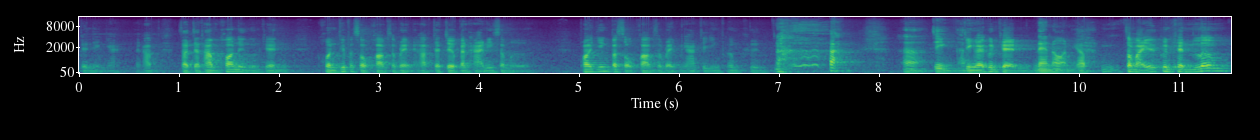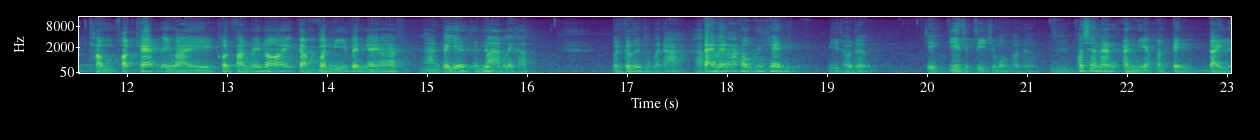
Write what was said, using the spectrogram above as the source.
เป็นอย่างเงี้ยนะครับสัจธรรมข้อหนึ่งคุณเคนคนที่ประสบความสำเร็จนะครับจะเจอปัญหานี้เสมอ เพราะยิ่งประสบความสำเร็จงานจะยิ่งเพิ่มขึ้น อ่าจริงครับจริงไหมคุณเคน แน่นอนครับ สมัยคุณเคนเริ่มทำพอดแคสต์ใหม่ๆ คนฟังน้อยๆ กับวันนี้เป็นไงบ้างครับ งานก็เยอะขึ้นมากเลยครับ มันก็เรื่องธรรมดา ครับแต่เวลาของคุณเคนมีเท่าเดิมจริง 24 ชั่วโมงเท่าเดิมเพราะฉะนั้นอันเนี้ยมันเป็นไดเล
